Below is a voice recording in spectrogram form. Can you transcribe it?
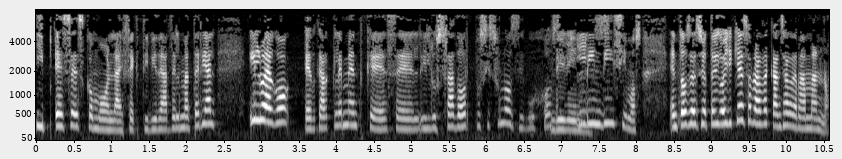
Y esa es como la efectividad del material. Y luego, Edgar Clement, que es el ilustrador, pues hizo unos dibujos Divinos. lindísimos. Entonces yo te digo, oye, ¿quieres hablar de cáncer de mama? No.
